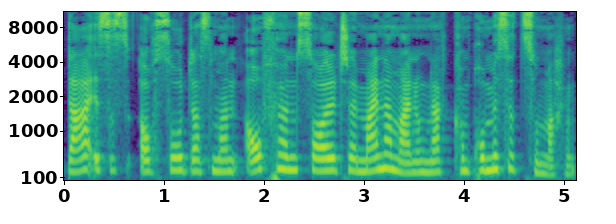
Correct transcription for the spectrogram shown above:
da ist es auch so, dass man aufhören sollte, meiner Meinung nach, Kompromisse zu machen.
